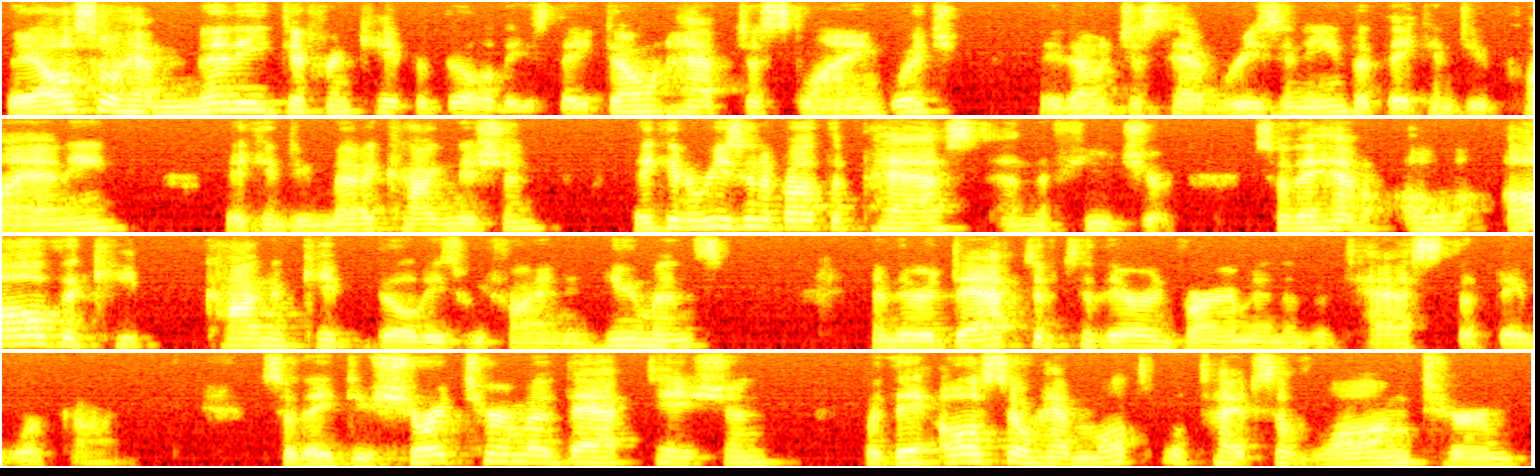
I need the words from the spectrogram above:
They also have many different capabilities. They don't have just language, they don't just have reasoning, but they can do planning, they can do metacognition, they can reason about the past and the future. So they have all, all the cap- cognitive capabilities we find in humans, and they're adaptive to their environment and the tasks that they work on. So they do short term adaptation, but they also have multiple types of long term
